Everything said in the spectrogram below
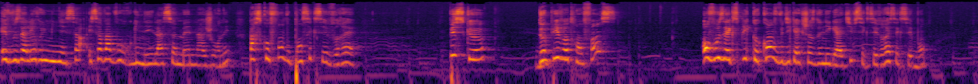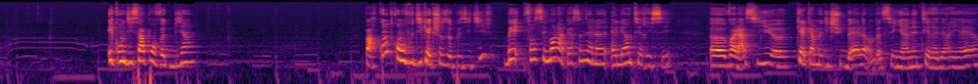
Et vous allez ruminer ça et ça va vous ruiner la semaine, la journée. Parce qu'au fond, vous pensez que c'est vrai. Puisque depuis votre enfance, on vous explique que quand on vous dit quelque chose de négatif, c'est que c'est vrai, c'est que c'est bon. Et qu'on dit ça pour votre bien. Par contre, quand on vous dit quelque chose de positif, ben, forcément, la personne, elle, est intéressée. Euh, voilà, si euh, quelqu'un me dit que je suis belle, ben, il y a un intérêt derrière.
